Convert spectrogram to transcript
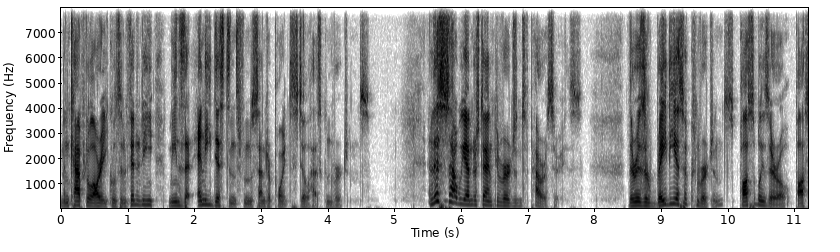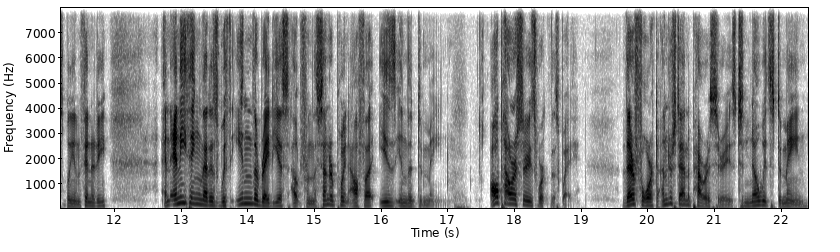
then capital R equals infinity means that any distance from the center point still has convergence. And this is how we understand convergence of power series. There is a radius of convergence, possibly 0, possibly infinity, and anything that is within the radius out from the center point alpha is in the domain. All power series work this way. Therefore, to understand a power series, to know its domain,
